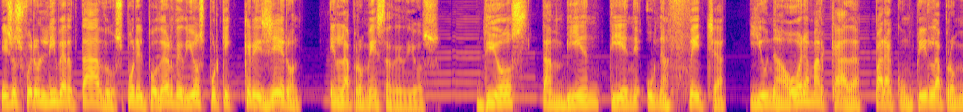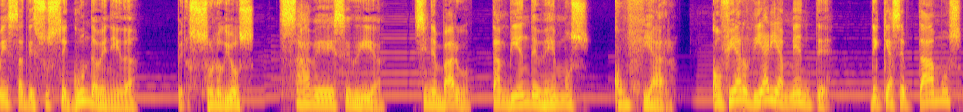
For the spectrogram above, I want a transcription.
ellos fueron libertados por el poder de Dios porque creyeron en la promesa de Dios. Dios también tiene una fecha y una hora marcada para cumplir la promesa de su segunda venida. Pero solo Dios sabe ese día. Sin embargo, también debemos confiar, confiar diariamente de que aceptamos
